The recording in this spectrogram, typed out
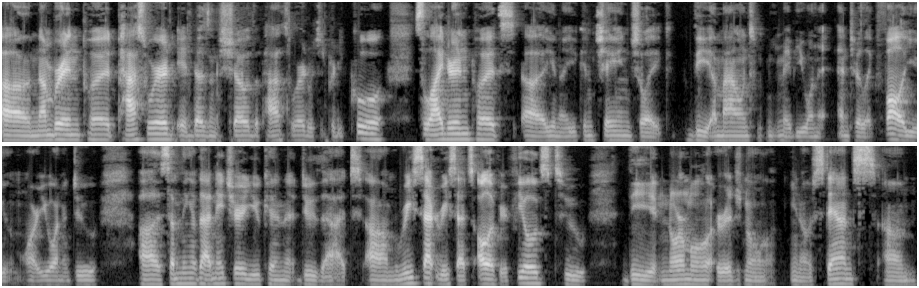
uh, number input, password, it doesn't show the password, which is pretty cool. Slider inputs, uh, you know, you can change like the amount, maybe you want to enter like volume or you want to do uh, something of that nature, you can do that. Um, reset resets all of your fields to the normal original, you know, stance. Um,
